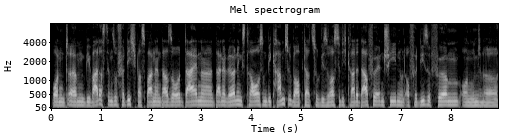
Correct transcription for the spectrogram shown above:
Und ähm, wie war das denn so für dich? Was waren denn da so deine, deine Learnings draus und wie kam es überhaupt dazu? Wieso hast du dich gerade dafür entschieden und auch für diese Firmen? Und mhm. äh,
